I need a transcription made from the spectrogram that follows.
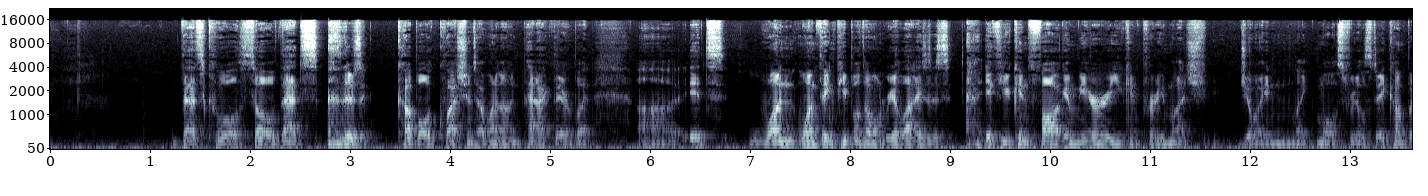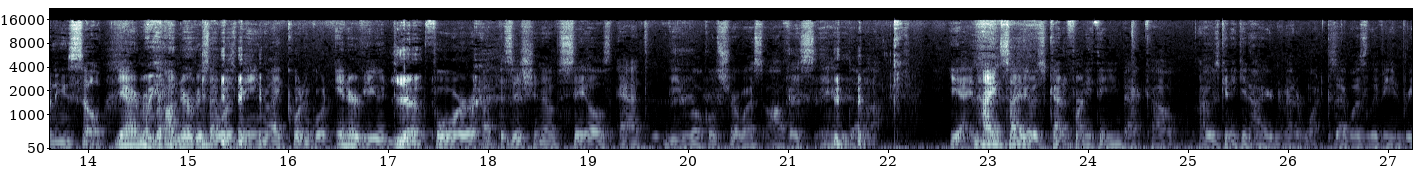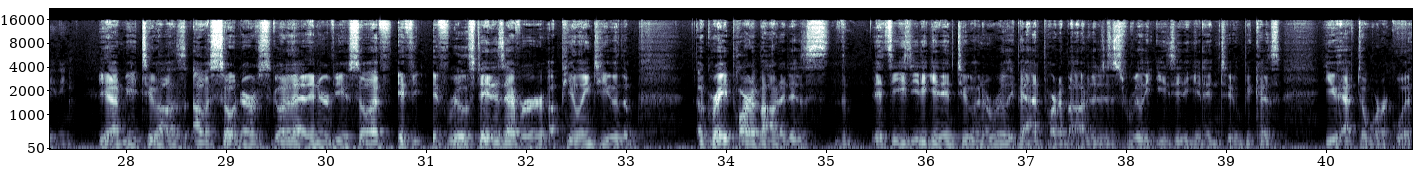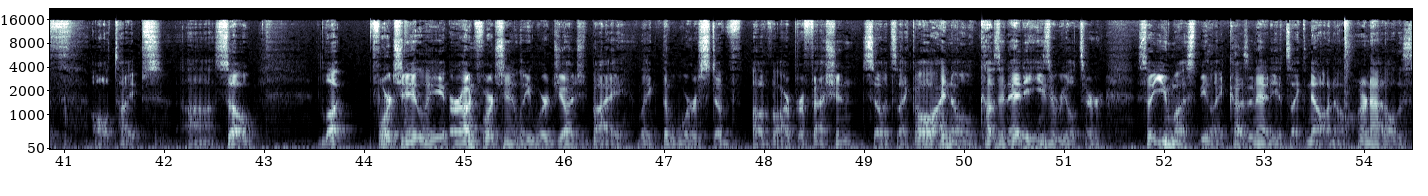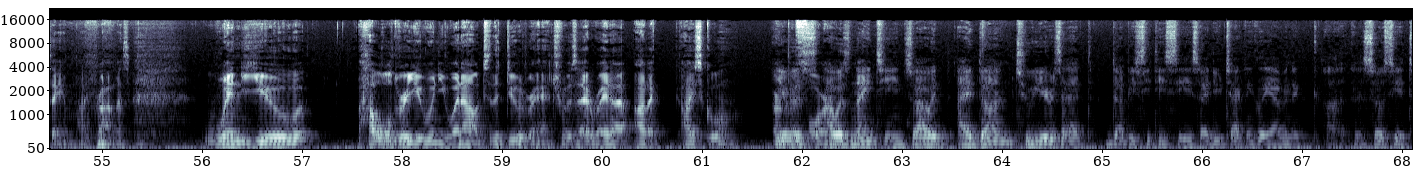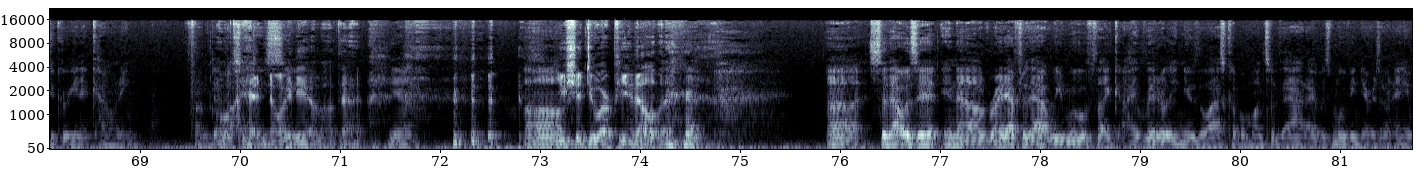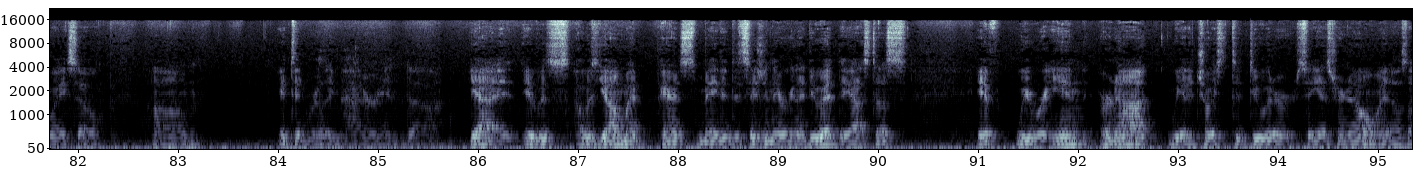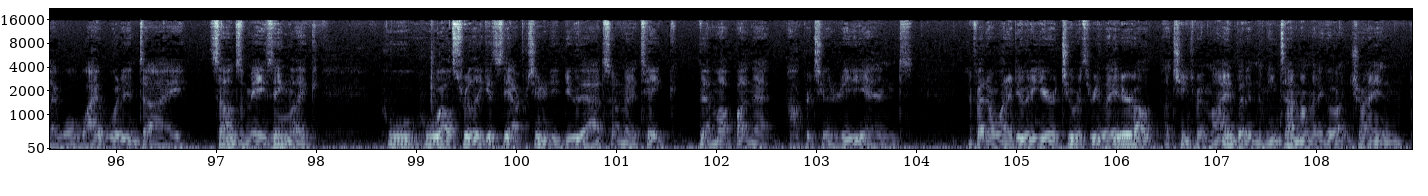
That's cool. So that's there's a couple questions I want to unpack there, but uh, it's one one thing people don't realize is if you can fog a mirror, you can pretty much join like most real estate companies. So yeah, I remember we, how nervous I was being like quote unquote interviewed yeah. for a position of sales at the local Shore West office, and uh, yeah, in hindsight, it was kind of funny thinking back how I was going to get hired no matter what because I was living and breathing. Yeah, me too. I was I was so nervous to go to that interview. So if if if real estate is ever appealing to you, the a great part about it is the, it's easy to get into, and a really bad part about it is really easy to get into because you have to work with all types. Uh, so, fortunately or unfortunately, we're judged by like the worst of, of our profession. So it's like, oh, I know cousin Eddie, he's a realtor, so you must be like cousin Eddie. It's like, no, no, we're not all the same. I promise. when you, how old were you when you went out to the Dude Ranch? Was that right out, out of high school? Or it before? Was, I was 19, so I would I had done two years at WCTC, so I do technically have an, uh, an associate degree in accounting from WCTC. Oh, I had no idea about that. Yeah. um, you should do our P and L then. uh, so that was it, and uh, right after that, we moved. Like I literally knew the last couple months of that I was moving to Arizona anyway, so um, it didn't really matter. And uh, yeah, it, it was. I was young. My parents made a decision they were going to do it. They asked us if we were in or not. We had a choice to do it or say yes or no. And I was like, well, why wouldn't I? It sounds amazing. Like, who who else really gets the opportunity to do that? So I'm going to take them up on that opportunity. And if I don't want to do it a year or two or three later, I'll, I'll change my mind. But in the meantime, I'm going to go out and try and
